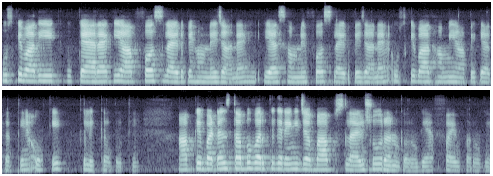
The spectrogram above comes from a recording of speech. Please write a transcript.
उसके बाद ये कह रहा है कि आप फ़र्स्ट स्लाइड पे हमने जाना है। यस हमने फ़र्स्ट स्लाइड पे जाना है। उसके बाद हम यहाँ पे क्या करते हैं, ओके क्लिक कर देते हैं। आपके बटन तब वर्क करेंगे जब आप स्लाइड शो रन करोगे एफ़ फाइव करोगे।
